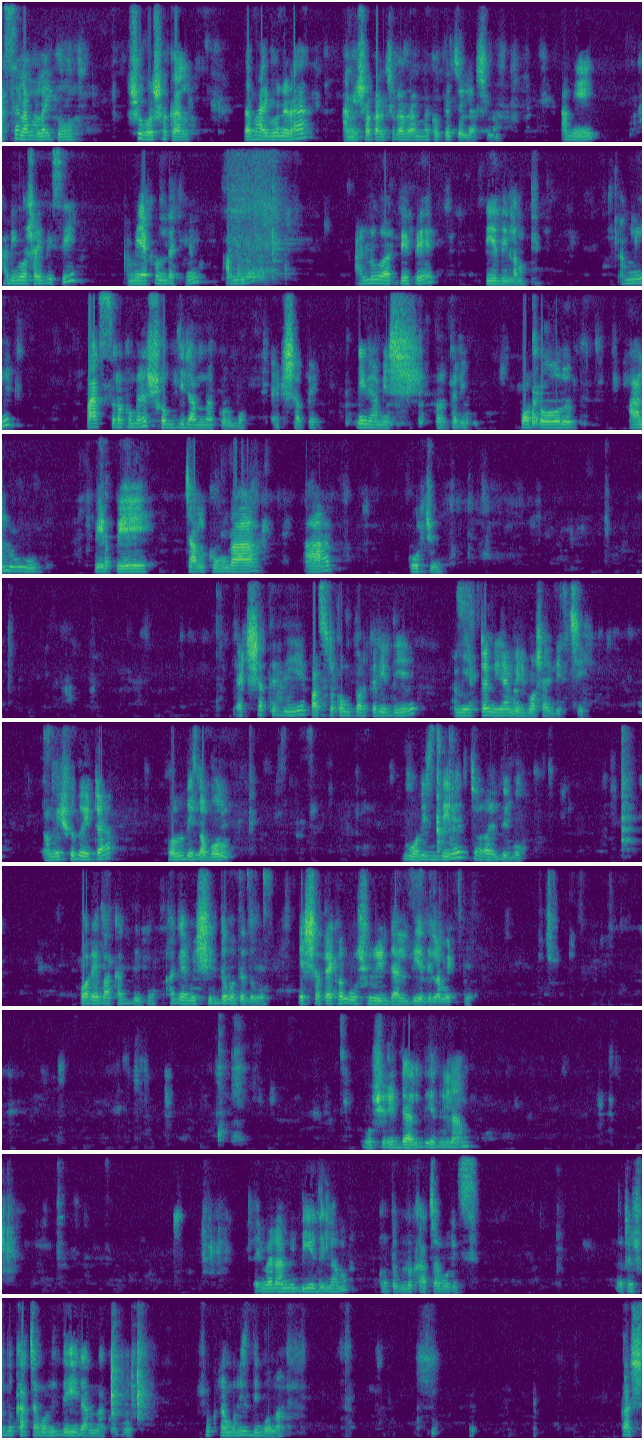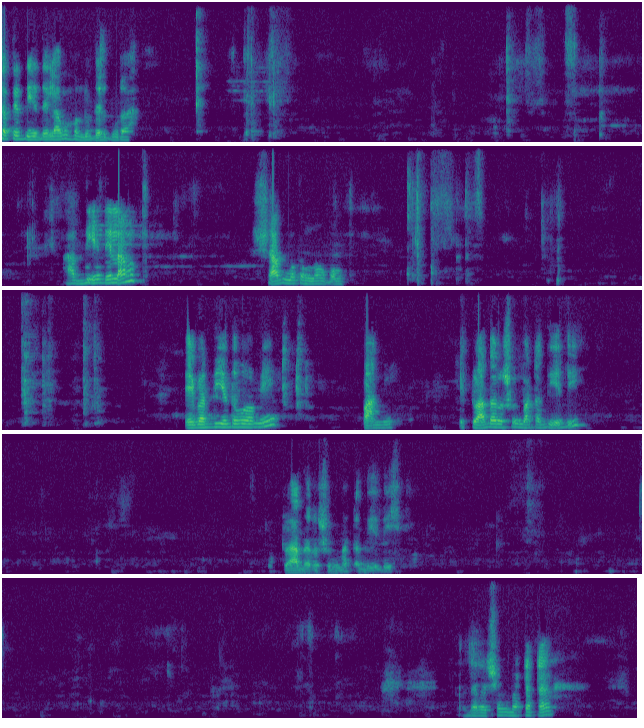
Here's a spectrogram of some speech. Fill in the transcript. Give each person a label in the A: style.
A: আসসালামু আলাইকুম। শুভ সকাল। তা ভাই বোনেরা, আমি সকাল সকাল রান্না করতে চলে আসলাম। আমি হাঁড়ি বসাই দিছি। আমি এখন দেখেন আলু আলু আর পেঁপে দিয়ে দিলাম। আমি পাঁচ রকমের সবজি রান্না করব একসাথে। নিরামিষ তরকারি। পটল, আলু, পেঁপে, চাল কুমড়া আর কচু। একসাথে দিয়ে পাঁচ রকম তরকারি দিয়ে আমি একটা নিরামিষ বসাই দিচ্ছি। আমি শুধু এটা হলদি, লবণ, মরিচ দিয়ে চড়াই দিব। পরে বাকার দিব। আগে আমি সিদ্ধ হতে দেবো। এর সাথে এখন মুসুরির ডাল দিয়ে দিলাম একটু। মুসুরির ডাল দিয়ে দিলাম। এবার আমি দিয়ে দিলাম কতগুলো কাঁচামরিচ। এটা শুধু কাঁচামরিচ দিয়েই রান্না করব। শুকনা মরিচ দিব না। তার সাথে দিয়ে দিলাম হলুদের গুঁড়া। আর দিয়ে দিলাম স্বাদ মতো লবণ। এবার দিয়ে দেবো আমি পানি। একটু আদা, রসুন বাটা দিয়ে দিই। একটু আদা, রসুন বাটা দিয়ে দিই। আদা, রসুন বাটাটা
